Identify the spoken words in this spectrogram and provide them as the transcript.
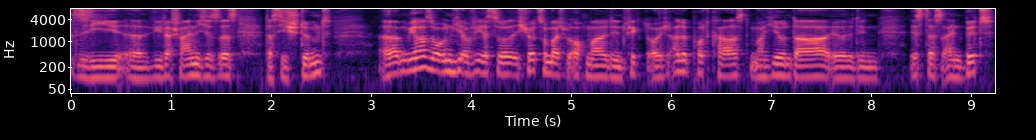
sie, äh, wie wahrscheinlich es ist, dass sie stimmt. Ähm, ja, so und hier so, ich höre zum Beispiel auch mal den Fickt euch alle Podcast, mal hier und da äh, den Ist das ein Bit?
